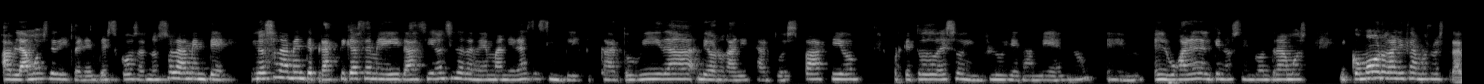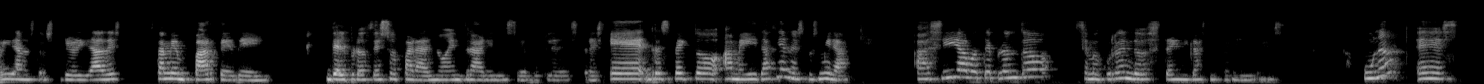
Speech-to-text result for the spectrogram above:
hablamos de diferentes cosas, no solamente, no solamente prácticas de meditación, sino también maneras de simplificar tu vida, de organizar tu espacio, porque todo eso influye también ¿no? en el lugar en el que nos encontramos y cómo organizamos nuestra vida, nuestras prioridades, es también parte de, del proceso para no entrar en ese bucle de estrés. Eh, respecto a meditaciones, pues mira, así a bote pronto se me ocurren dos técnicas diferentes. Una es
